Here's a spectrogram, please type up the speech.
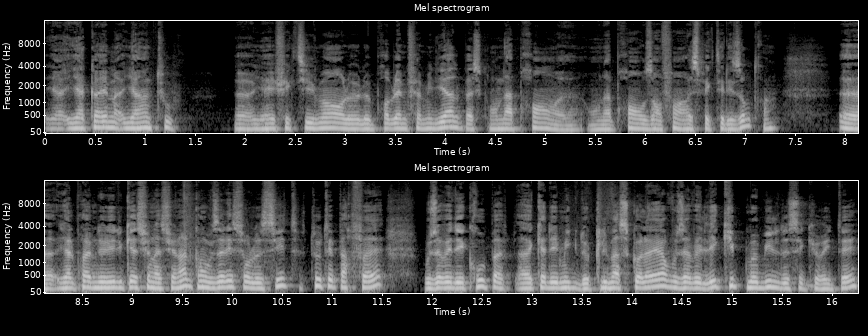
Il y a, quand même il y a un tout. Euh, il y a effectivement le, problème familial parce qu'on apprend, euh, apprend aux enfants à respecter les autres. Hein. Euh, il y a le problème de l'éducation nationale. Quand vous allez sur le site, tout est parfait. Vous avez des groupes académiques de climat scolaire, vous avez l'équipe mobile de sécurité.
